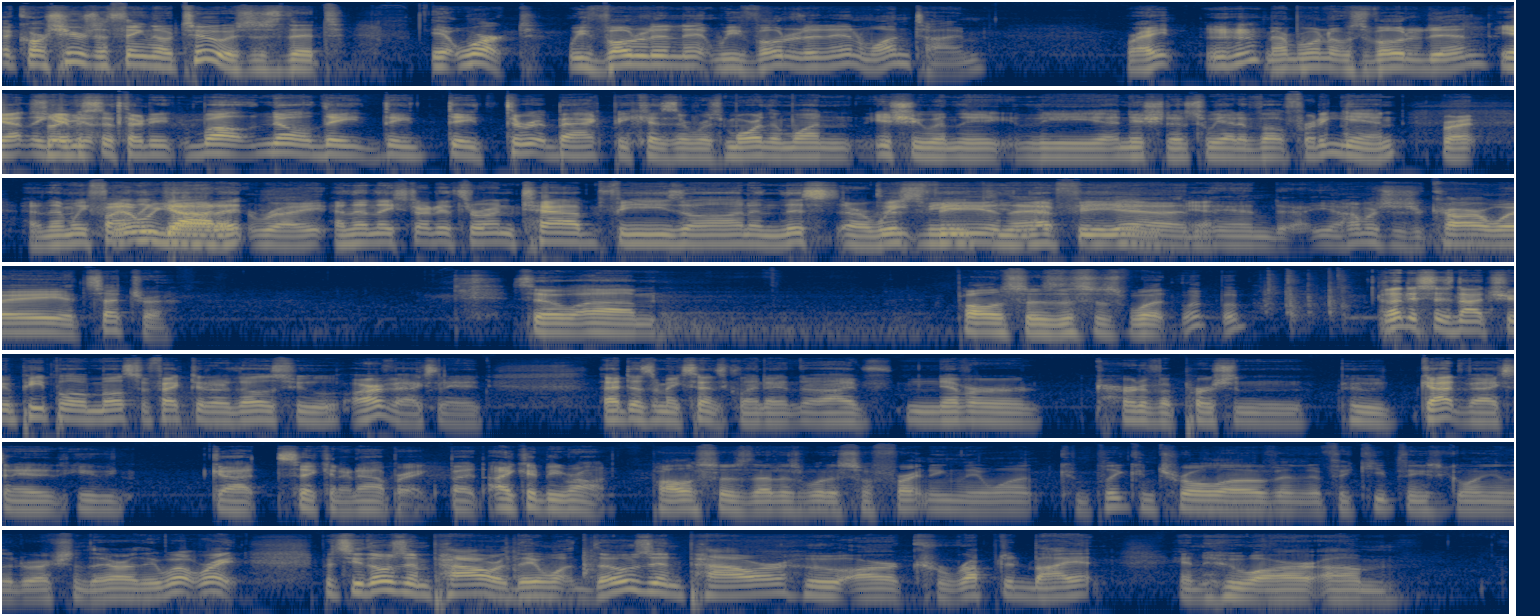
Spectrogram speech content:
Of course, here's the thing though too is is that it worked. We voted in it. We voted it in one time, right? Mm-hmm. Remember when it was voted in? Yeah, they So gave you- us the thirty. Well, no, they, they they threw it back because there was more than one issue in the the initiative, so we had to vote for it again. right. And then we finally we got, got it, it, right. And then they started throwing tab fees on and this or wheat This fee and that fee, yeah, and- and, and uh, you know, how much does your car weigh, etc. So um, Paula says this is what. Whoop, whoop. Glenda says not true. People most affected are those who are vaccinated. That doesn't make sense, Glenda. I've never heard of a person who got vaccinated who got sick in an outbreak, but I could be wrong. Paula says that is what is so frightening. They want complete control of, and if they keep things going in the direction they are, they will. Right, but see, those in power, they want those in power who are corrupted by it and who are, um,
